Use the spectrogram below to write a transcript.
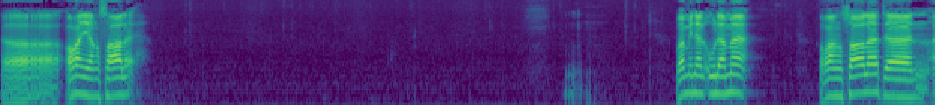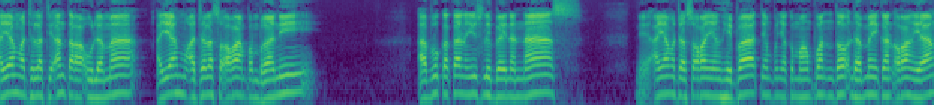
uh, orang yang saleh. Wa minal ulama orang saleh dan ayahmu adalah di antara ulama, ayahmu adalah seorang pemberani. Abu kakana yusli bainan nas Ya, ayam adalah seorang yang hebat yang punya kemampuan untuk mendamaikan orang yang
